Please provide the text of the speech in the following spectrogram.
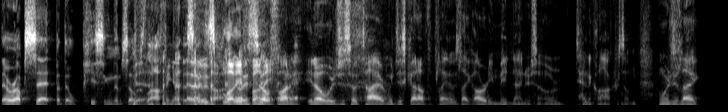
they were upset, but they were pissing themselves laughing at the same It was time. bloody it was funny. so funny. You know, we are just so tired. And we just got off the plane. It was like already midnight or something, or ten o'clock or something, and we're just like,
